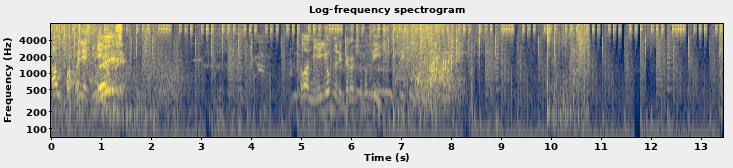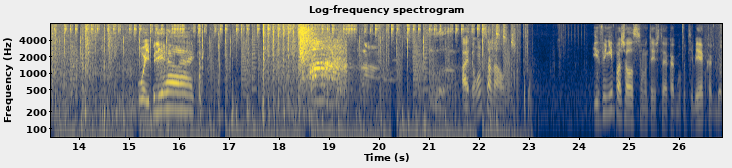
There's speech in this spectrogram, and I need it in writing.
Алфа, блядь, меня ебнули. Ну ладно, меня ёбнули, короче, Матвеич. Ты... Ой, блядь! А, это он сонал? Извини, пожалуйста, Матвей, что я как бы по тебе, как бы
